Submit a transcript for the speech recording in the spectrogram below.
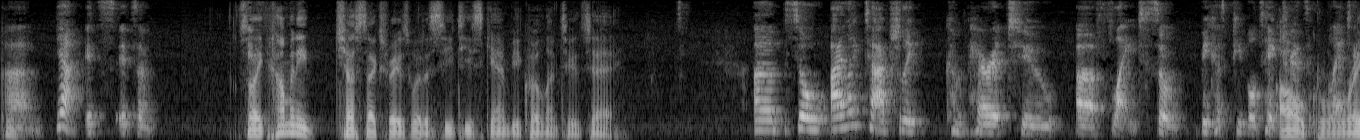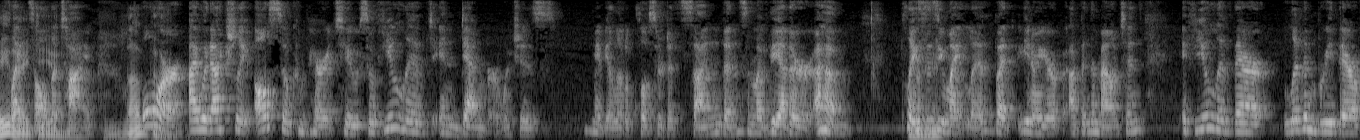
Cool. Um, yeah, it's it's a so, like, how many chest X-rays would a CT scan be equivalent to today? Um, so I like to actually compare it to a flight. So because people take Oh, transatlantic great flights all the time. Love or I would actually also compare it to so if you lived in Denver, which is maybe a little closer to the sun than some of the other um, places Right. you might live, but you know you're up in the mountains. If you live there, live and breathe there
